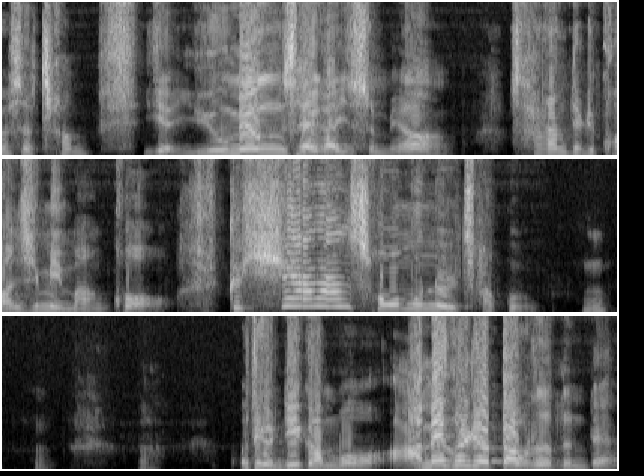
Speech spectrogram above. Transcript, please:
그래서 참 이게 유명세가 있으면 사람들이 관심이 많고 그 희한한 소문을 자꾸 응? 어. 어떻게 네가 뭐 암에 걸렸다 그러던데?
